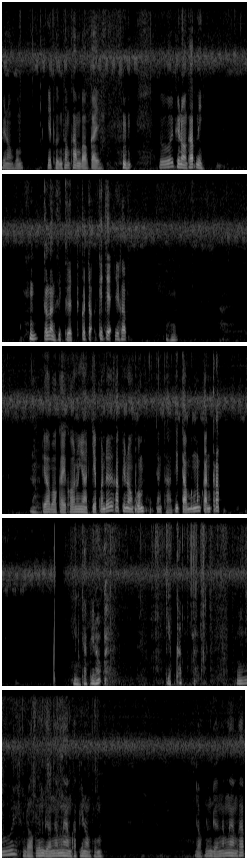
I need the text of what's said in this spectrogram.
พี่น้องผมเฮ็ดผึ่งทองคำเบาไก่โอ้ยพี่น้องครับนี่กำลังสิเกิดก็เจาะแกะแจะอยู่ครับ เดี๋ยวเบาไก่ขออนุญาตเก็บก่อนเด้อครับ พี่น้องผมจังถาติดตามเบิ่งน้ำกันครับนี่ครับพี่น้องเก็บครับโอ้ยดอกเหลืองๆงามๆครับพี่น้องผม ดอกเหลืองๆงามๆครับ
